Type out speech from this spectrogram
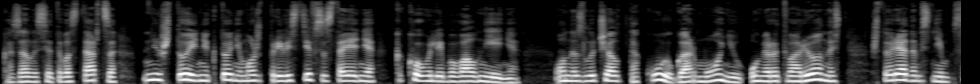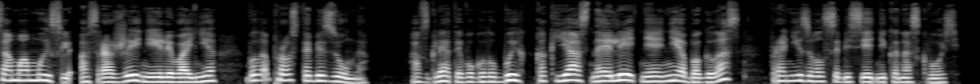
Казалось, этого старца ничто и никто не может привести в состояние какого-либо волнения. Он излучал такую гармонию, умиротворенность, что рядом с ним сама мысль о сражении или войне была просто безумна. А взгляд его голубых, как ясное летнее небо глаз, пронизывал собеседника насквозь.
